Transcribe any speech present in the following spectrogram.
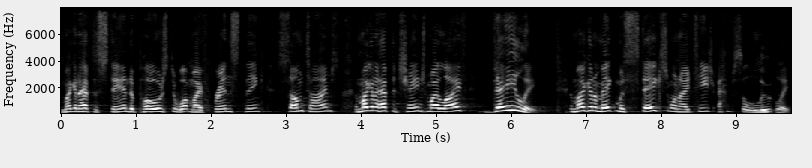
Am I going to have to stand opposed to what my friends think? Sometimes. Am I going to have to change my life? Daily. Am I going to make mistakes when I teach? Absolutely.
